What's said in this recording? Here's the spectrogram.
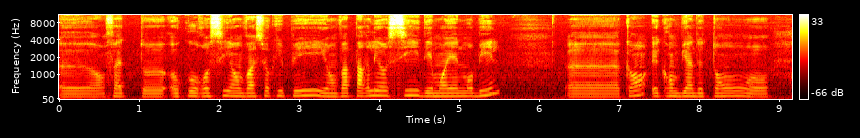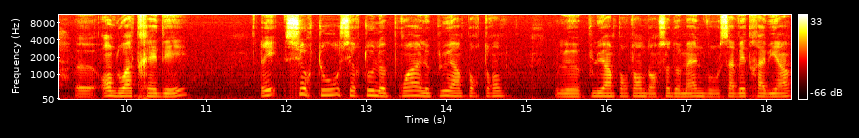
Euh, en fait, euh, au cours aussi, on va s'occuper et on va parler aussi des moyennes mobiles. Euh, quand et combien de temps on doit trader et surtout, surtout le point le plus important le plus important dans ce domaine, vous savez très bien,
